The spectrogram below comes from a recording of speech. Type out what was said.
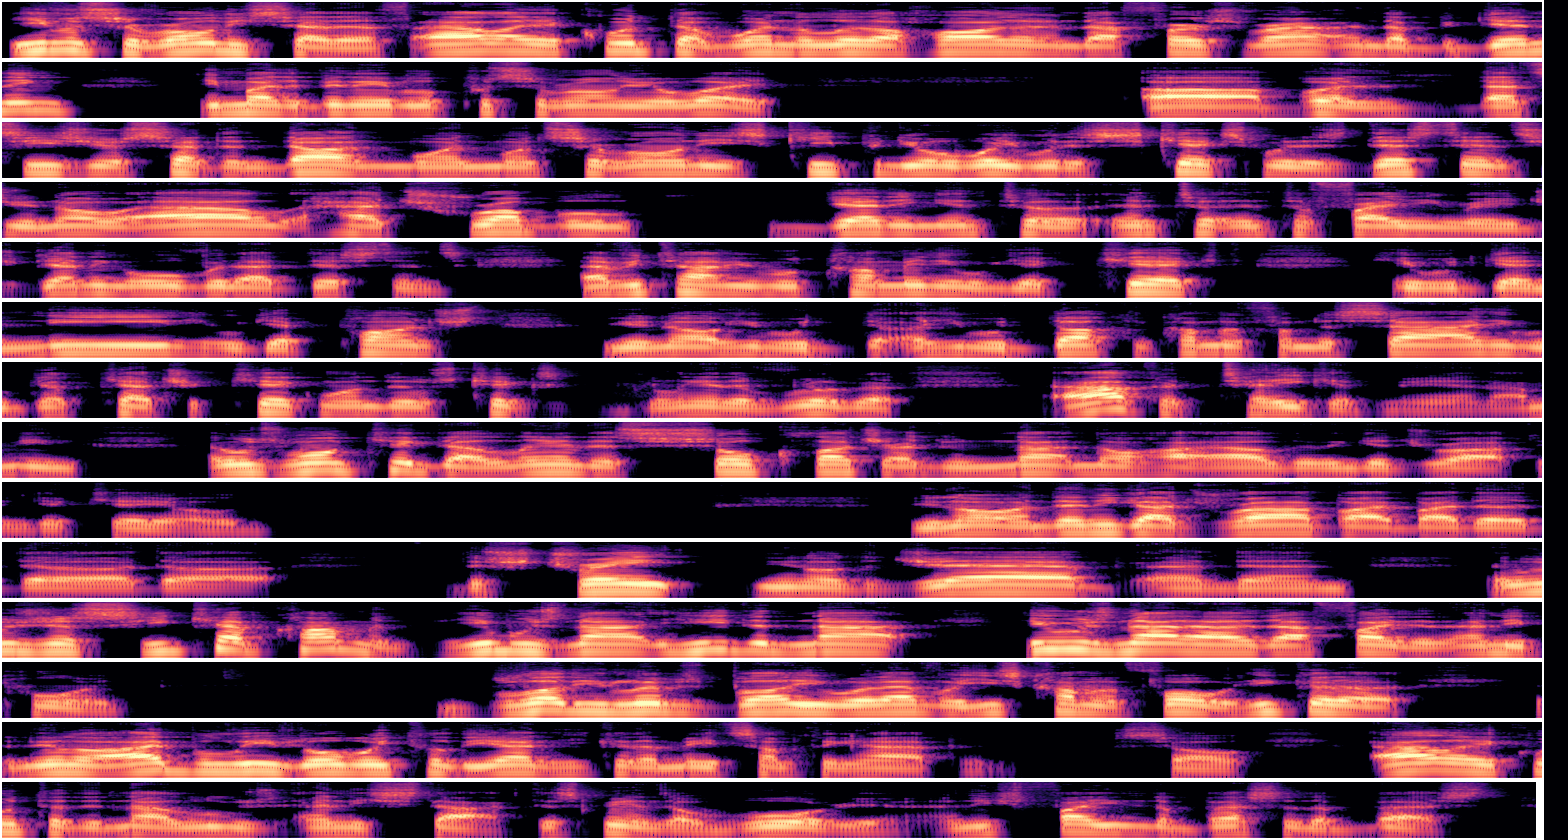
even Cerrone said it. If Al Iaquinta went a little harder in that first round in the beginning, he might have been able to put Cerrone away. Uh, but that's easier said than done. When when Cerrone's keeping you away with his kicks, with his distance, you know, Al had trouble getting into into into fighting range, getting over that distance. Every time he would come in, he would get kicked, he would get kneed, he would get punched. You know, he would he would duck and coming from the side, he would get, catch a kick. One of those kicks landed real good. Al could take it, man. I mean, there was one kick that landed so clutch. I do not know how Al didn't get dropped and get KO'd. You know, and then he got dropped by by the the the the straight, you know, the jab, and then it was just he kept coming. He was not he did not he was not out of that fight at any point bloody lips, bloody whatever. He's coming forward. He could have, you know, I believed all the way till the end he could have made something happen. So Al Iaquinta did not lose any stock. This man's a warrior, and he's fighting the best of the best.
